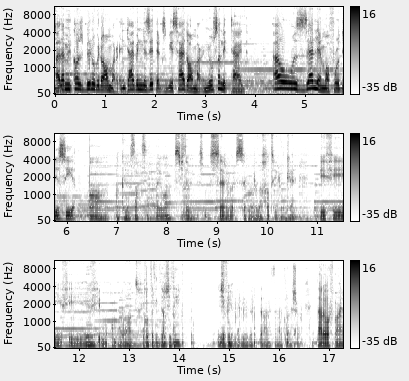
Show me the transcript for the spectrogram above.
بعد ما النقاش بينه وبين عمر انتهى بإن زيتريكس بيساعد عمر إنه يوصل للتاج. أو زي اللي المفروض يصير. آه okay صح صح. أيوه. إيش تبي؟ اسمه ال server. ال server ده خطير okay. في في في في مؤامرات في خطر للدرجة دي؟ إيش yep في yep yep yep. تعال تعال تعال شوف. تعال وقف معي.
